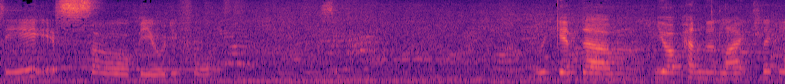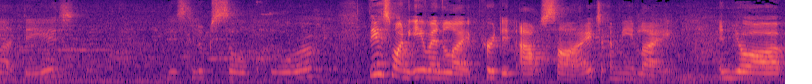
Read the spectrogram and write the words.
See it's so beautiful we get um, your pendant light click like this. This looks so cool. This one even like put it outside. I mean like in your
